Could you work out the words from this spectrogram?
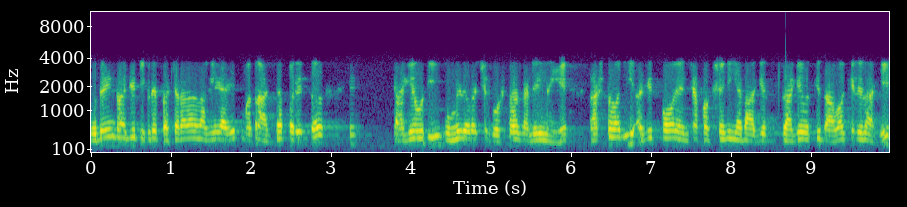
उदयनराजे तिकडे प्रचाराला लागले आहेत. मात्र अद्यापर्यंत जागेवरती उमेदवाराची घोषणा झालेली नाहीये. राष्ट्रवादी अजित पवार यांच्या पक्षाने या जागे जागेवरती दावा केलेला आहे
